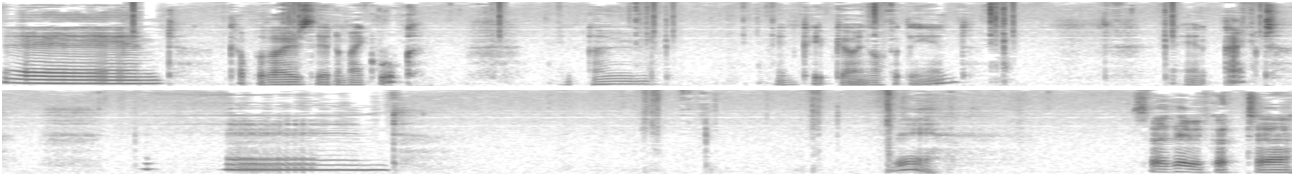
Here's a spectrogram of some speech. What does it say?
and a couple of O's there to make rook. And own and keep going off at the end. And act. And there. So there we've got uh,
